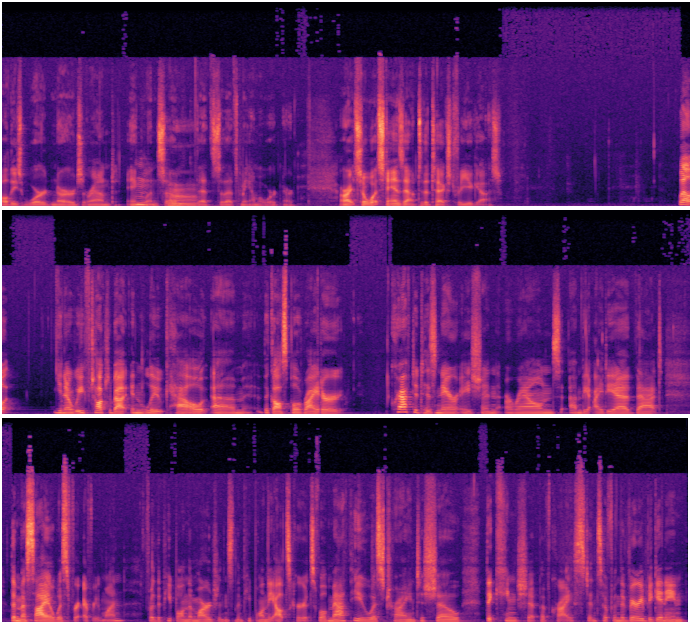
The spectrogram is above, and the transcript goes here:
all these word nerds around England. Mm. So mm. that's so that's me. I'm a word nerd. All right. So what stands out to the text for you guys? Well, you know, we've talked about in Luke how um, the gospel writer crafted his narration around um, the idea that the Messiah was for everyone, for the people on the margins and the people on the outskirts. Well, Matthew was trying to show the kingship of Christ. And so from the very beginning,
